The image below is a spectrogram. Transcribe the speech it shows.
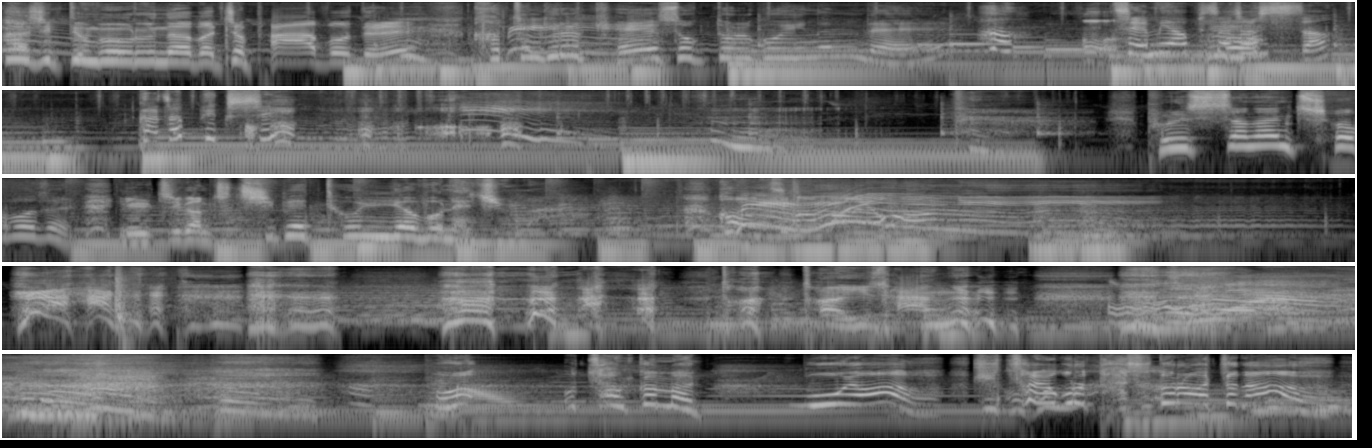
아직도 모르나 봐 저 바보들 같은 길을 계속 돌고 있는데 재미없어졌어. 가자, 픽시. 불쌍한 초보들 일찌감치 집에 돌려보내주마 걱정 마요 허니 더, 더 이상은 어? 어, 잠깐만. 뭐야? 기차역으로 다시 돌아왔잖아.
